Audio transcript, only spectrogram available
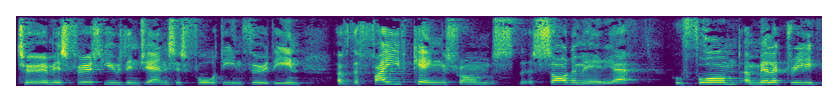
term is first used in Genesis 14 13 of the five kings from the Sodom area who formed a military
